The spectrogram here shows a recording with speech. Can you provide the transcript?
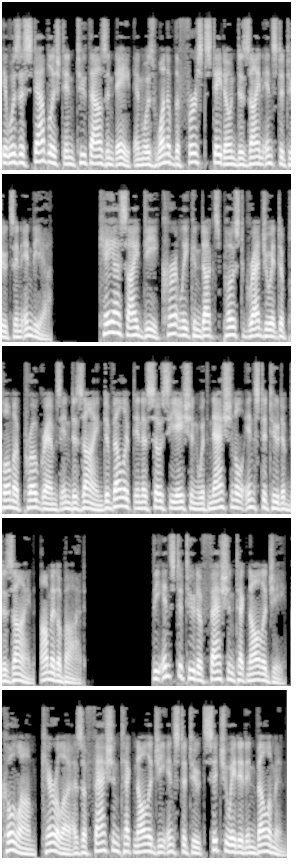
It was established in 2008 and was one of the first state-owned design institutes in India. KSID currently conducts postgraduate diploma programs in design developed in association with National Institute of Design, Ahmedabad. The Institute of Fashion Technology, Kollam, Kerala is a fashion technology institute situated in Velaman,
